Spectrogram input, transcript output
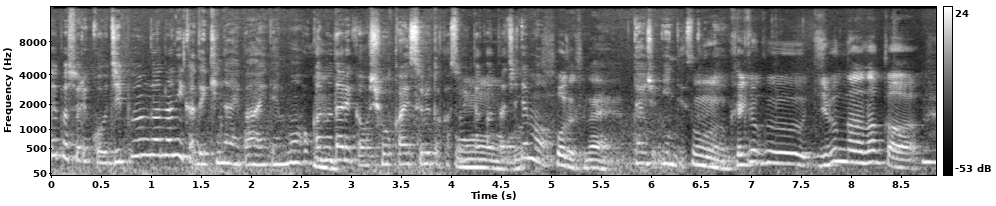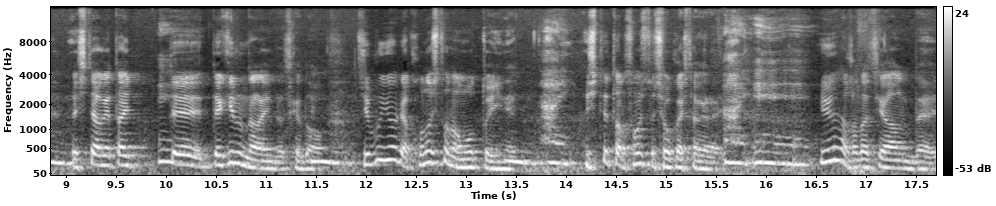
例えばそれこう自分が何かできない場合でも他の誰かを紹介するとか、そういった形でも、そうですね。大丈夫いいんですか、ね、うん、結局自分が何かしてあげたいってできるならいいんですけど、自分よりはこの人のもっといいね、うんはい、知ってたらその人紹介してあげない、はいえー、いうような形があるんで、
